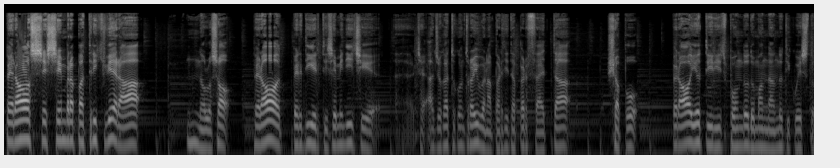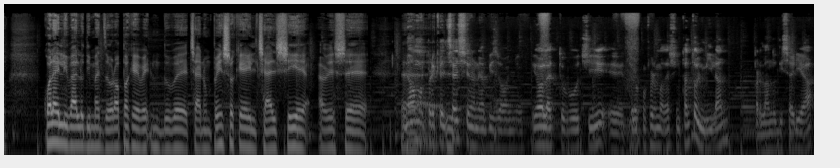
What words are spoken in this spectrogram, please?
però se sembra Patrick Vieira non lo so, però per dirti, se mi dici eh, cioè, ha giocato contro Juve una partita perfetta, chapeau. Però io ti rispondo domandandoti questo. Qual è il livello di mezza Europa che, dove, cioè, non penso che il Chelsea avesse... No, eh, ma perché il Chelsea non ne ha bisogno. Io ho letto voci e te lo confermo adesso. Intanto il Milan, parlando di Serie A,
